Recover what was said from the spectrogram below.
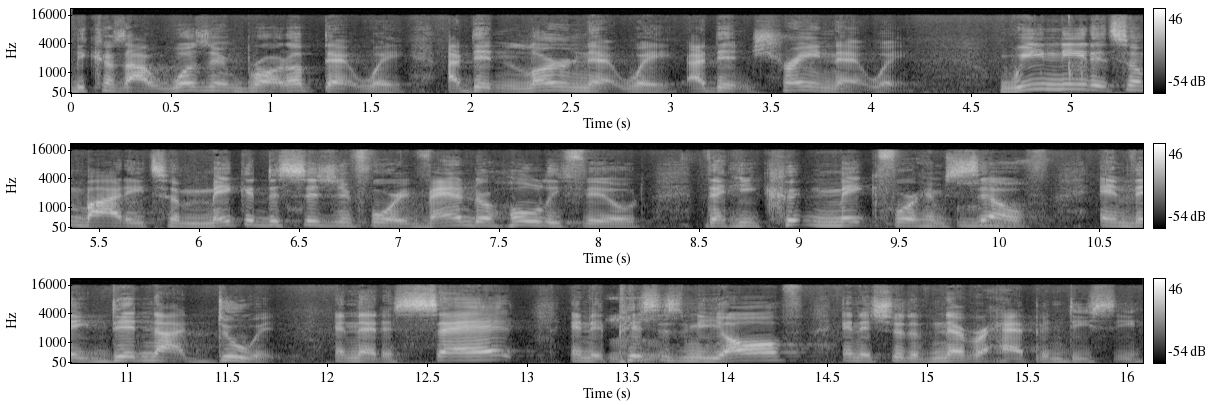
because I wasn't brought up that way. I didn't learn that way. I didn't train that way. We needed somebody to make a decision for Evander Holyfield that he couldn't make for himself, mm-hmm. and they did not do it. And that is sad, and it mm-hmm. pisses me off, and it should have never happened, DC.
